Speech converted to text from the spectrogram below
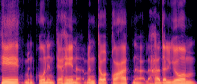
هيك منكون انتهينا من توقعاتنا لهذا اليوم.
